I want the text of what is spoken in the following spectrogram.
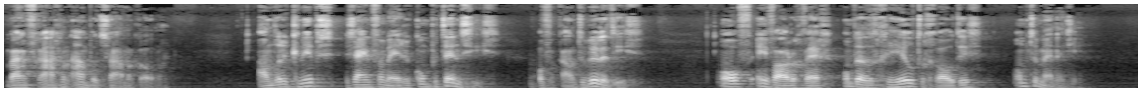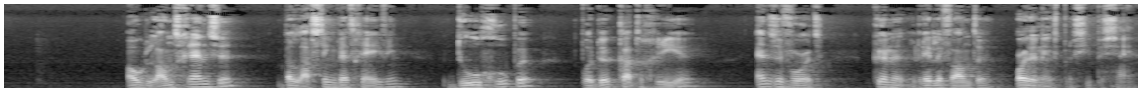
waar vraag en aanbod samenkomen. Andere knips zijn vanwege competenties of accountabilities. Of eenvoudigweg omdat het geheel te groot is om te managen. Ook landsgrenzen, belastingwetgeving, doelgroepen, productcategorieën enzovoort kunnen relevante ordeningsprincipes zijn.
